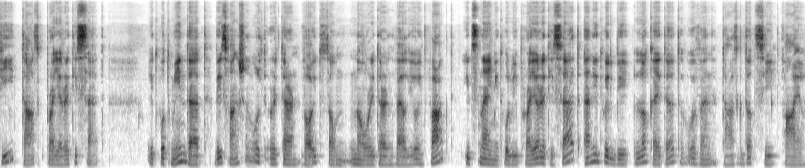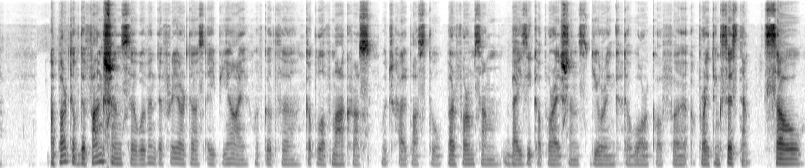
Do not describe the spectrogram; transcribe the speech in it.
vTask priority set. It would mean that this function would return void, so no return value in fact. Its name it will be priority set and it will be located within task.c file. A part of the functions uh, within the FreeRTOS API, we've got a couple of macros which help us to perform some basic operations during the work of uh, operating system. So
